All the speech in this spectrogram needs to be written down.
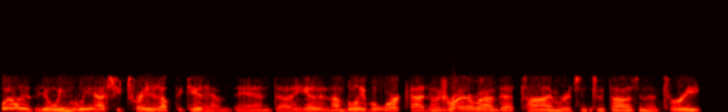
Well, you know, we we actually traded up to get him, and uh, he had an unbelievable workout. And it was right around that time, Rich, in 2003.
